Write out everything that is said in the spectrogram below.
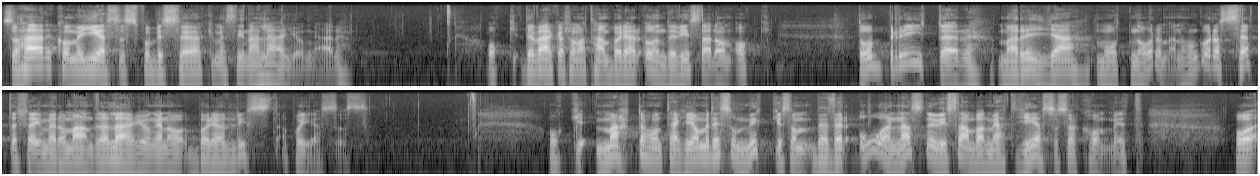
Så här kommer Jesus på besök med sina lärjungar. Och det verkar som att han börjar undervisa dem och då bryter Maria mot normen. Hon går och sätter sig med de andra lärjungarna och börjar lyssna på Jesus. Och Marta hon tänker, ja men det är så mycket som behöver ordnas nu i samband med att Jesus har kommit. Och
